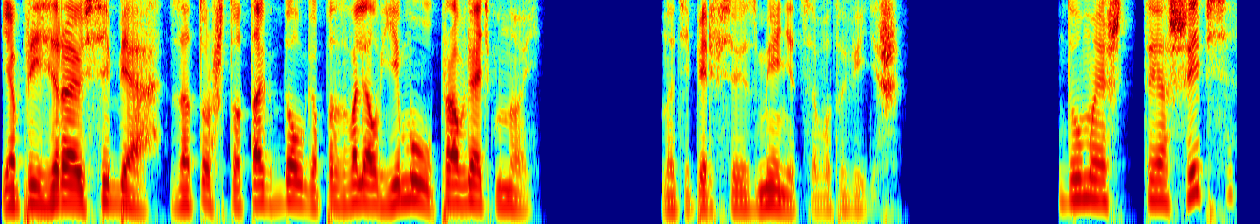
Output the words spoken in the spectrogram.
я презираю себя за то, что так долго позволял ему управлять мной. Но теперь все изменится, вот увидишь. Думаешь, ты ошибся?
